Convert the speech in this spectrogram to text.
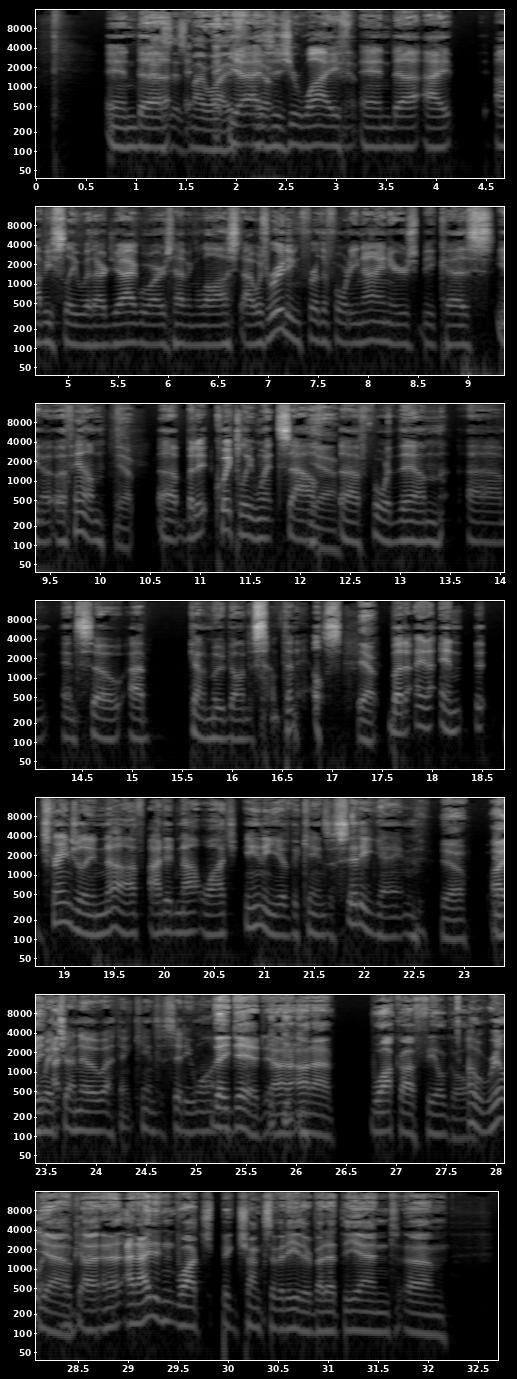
And uh, As is my wife. Yeah, as Yep. is your wife. Yep. And uh, I obviously, with our Jaguars having lost, I was rooting for the 49ers because, you know, of him. Yep. Uh, but it quickly went south Yeah. uh, for them. Um, and so I kind of moved on to something else. Yep. But and, and strangely enough, I did not watch any of the Kansas City game, Yeah. in I- which I- I, know I think Kansas City won. They did on, on a walk-off field goal. Oh, really? Yeah. Okay. Uh, and, and I didn't watch big chunks of it either, but at the end, um,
